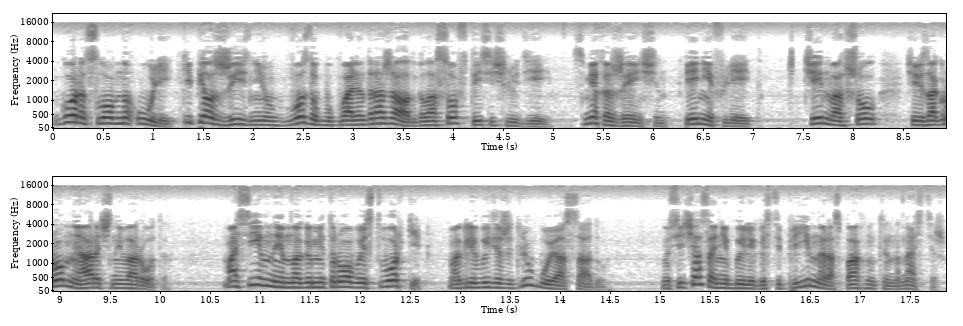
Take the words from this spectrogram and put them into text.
Город, словно улей, кипел жизнью, воздух буквально дрожал от голосов тысяч людей, смеха женщин, пения флейт. Чейн вошел через огромные арочные ворота. Массивные многометровые створки могли выдержать любую осаду, но сейчас они были гостеприимно распахнуты настежь.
